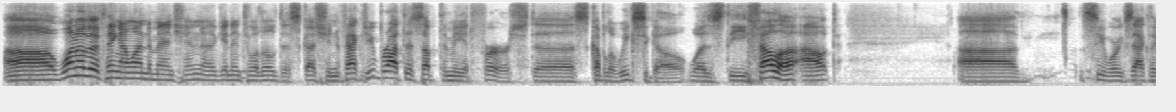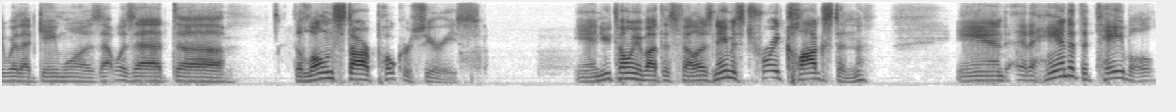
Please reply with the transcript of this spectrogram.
Uh, one other thing I wanted to mention, uh, get into a little discussion. In fact, you brought this up to me at first uh, a couple of weeks ago. Was the fella out? Uh, let's see where exactly where that game was. That was at uh, the Lone Star Poker Series, and you told me about this fella. His name is Troy Clogston, and at a hand at the table,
